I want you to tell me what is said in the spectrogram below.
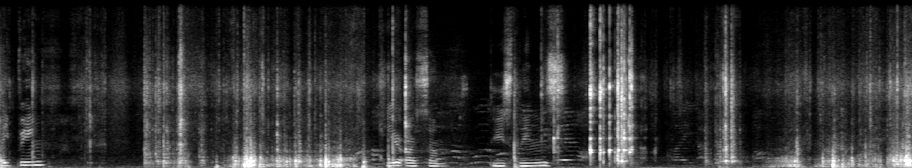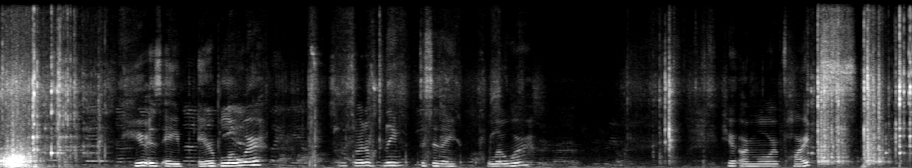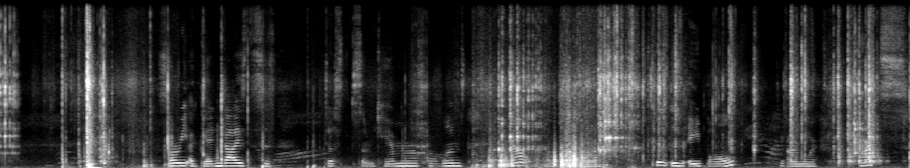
Piping. Here are some these things. Here is a air blower, some sort of thing. This is a blower. Here are more parts. Sorry again, guys. This is just some camera problems. Now, this is a ball. Here are more parts.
